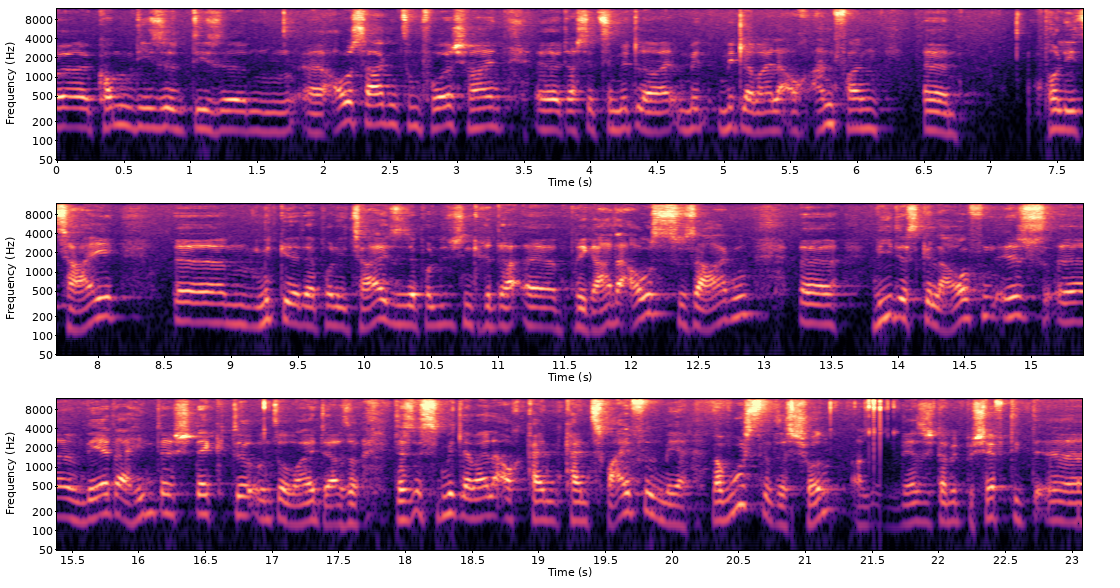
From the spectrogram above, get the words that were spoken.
äh, kommen diese, diese äh, Aussagen zum Vorschein, äh, dass jetzt mittlerweile, mit, mittlerweile auch anfangen, äh, Polizei, ähm, Mitglieder der Polizei, also der politischen äh, Brigade auszusagen, äh, wie das gelaufen ist, äh, wer dahinter steckte und so weiter. Also das ist mittlerweile auch kein, kein Zweifel mehr. Man wusste das schon, also wer sich damit beschäftigt, äh,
